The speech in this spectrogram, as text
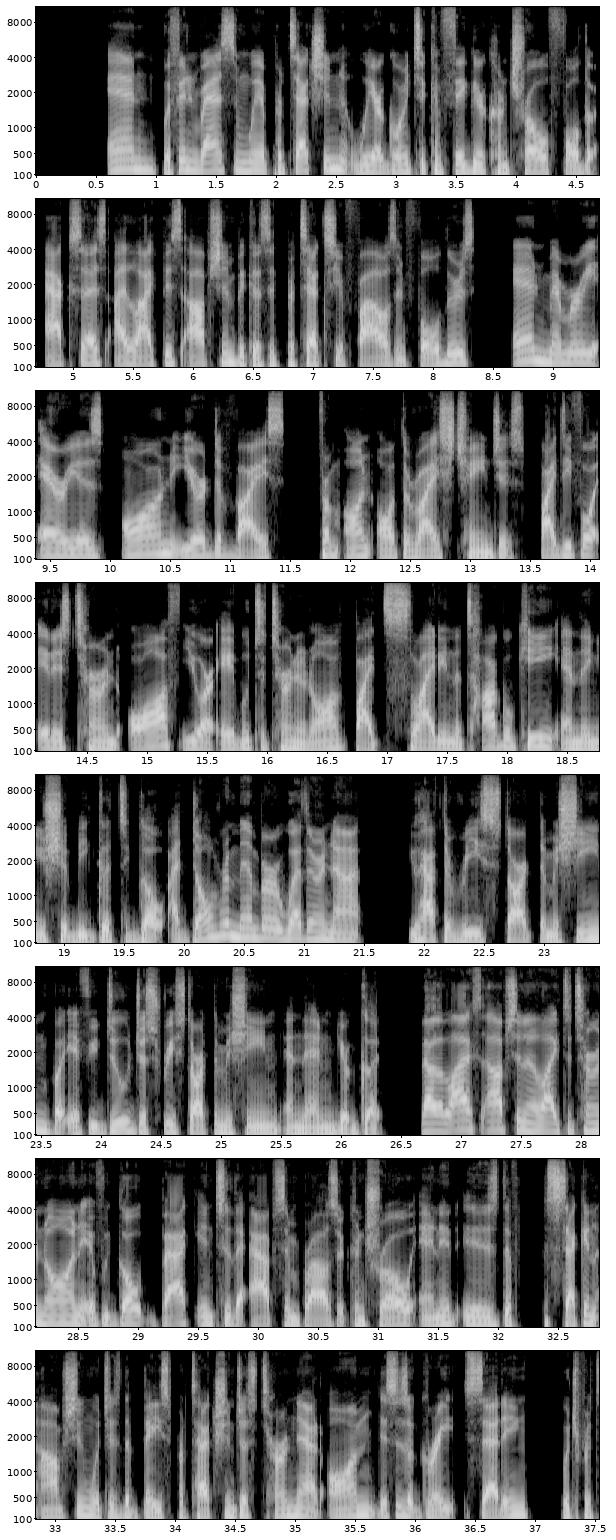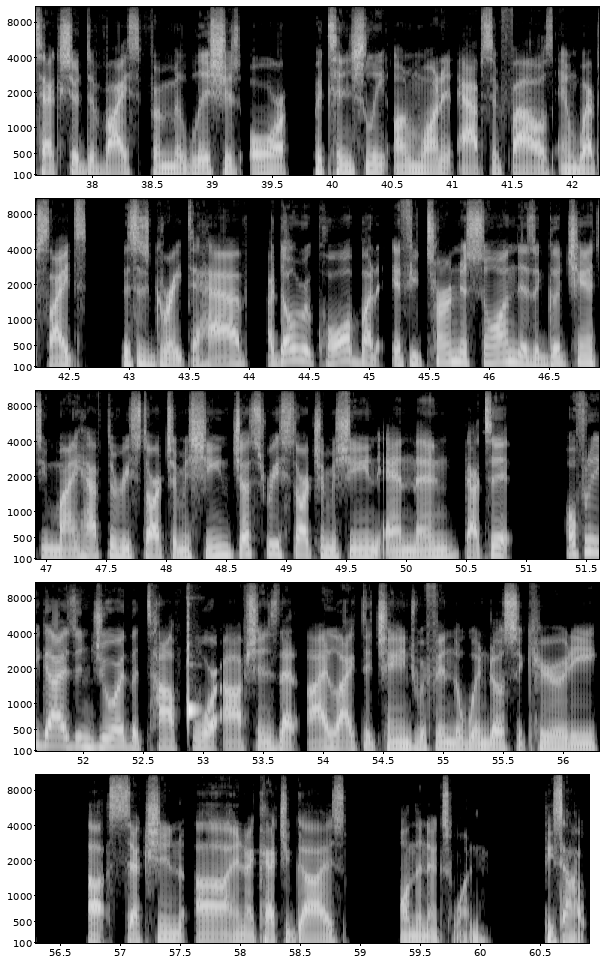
And within ransomware protection, we are going to configure control folder access. I like this option because it protects your files and folders and memory areas on your device from unauthorized changes. By default, it is turned off. You are able to turn it off by sliding the toggle key, and then you should be good to go. I don't remember whether or not you have to restart the machine, but if you do, just restart the machine and then you're good. Now, the last option I like to turn on, if we go back into the apps and browser control, and it is the second option, which is the base protection, just turn that on. This is a great setting which protects your device from malicious or potentially unwanted apps and files and websites. This is great to have. I don't recall, but if you turn this on, there's a good chance you might have to restart your machine. Just restart your machine, and then that's it. Hopefully, you guys enjoyed the top four options that I like to change within the Windows security uh, section. Uh, and I catch you guys on the next one. Peace out.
